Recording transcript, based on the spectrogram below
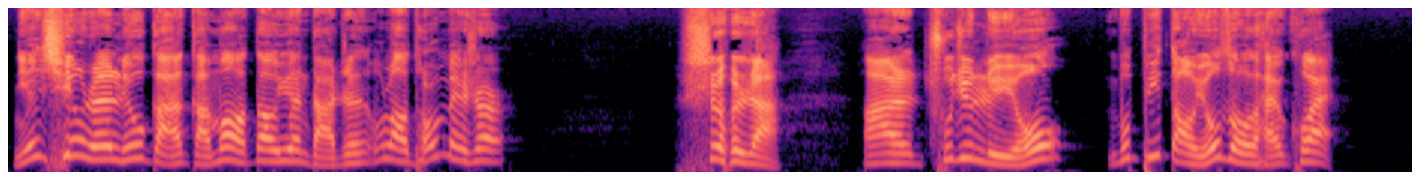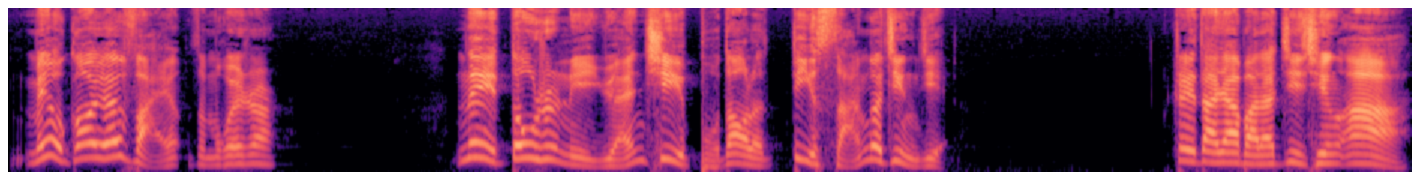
年轻人流感感冒到医院打针，我老头没事儿，是不是啊？啊，出去旅游不比导游走的还快，没有高原反应，怎么回事？那都是你元气补到了第三个境界，这大家把它记清啊。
